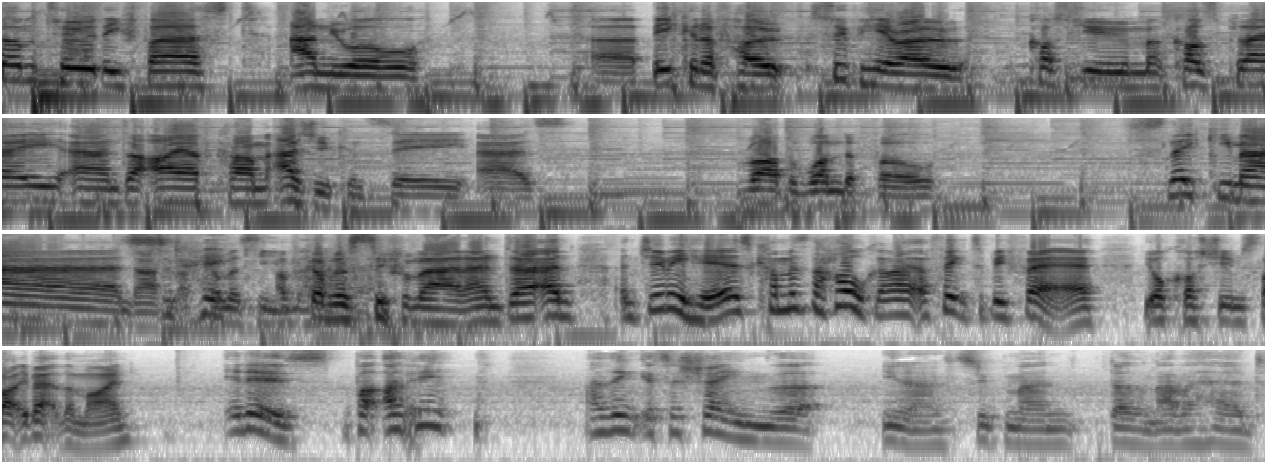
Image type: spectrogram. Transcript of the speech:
welcome to the first annual uh, Beacon of Hope superhero costume cosplay, and uh, I have come, as you can see, as rather wonderful Snaky Man. No, I've come as, Snaky I've come as Superman, and uh, and and Jimmy here has come as the Hulk. And I, I think, to be fair, your costume's slightly better than mine. It is, but I think I think it's a shame that you know Superman doesn't have a head.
